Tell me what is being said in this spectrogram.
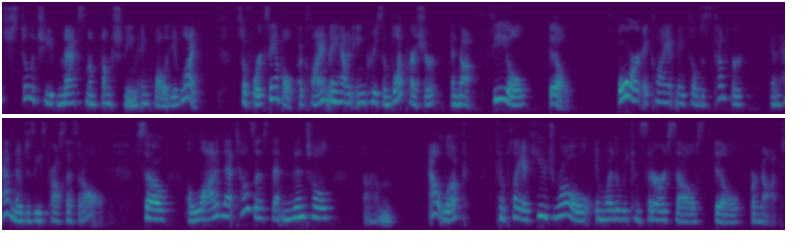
still achieve maximum functioning and quality of life. So for example, a client may have an increase in blood pressure and not feel ill, or a client may feel discomfort and have no disease process at all. So a lot of that tells us that mental um, outlook can play a huge role in whether we consider ourselves ill or not.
